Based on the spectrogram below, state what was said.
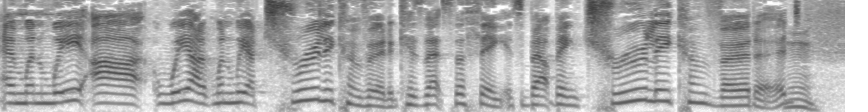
And when we are, we are, when we are truly converted, because that's the thing, it's about being truly converted. Mm.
